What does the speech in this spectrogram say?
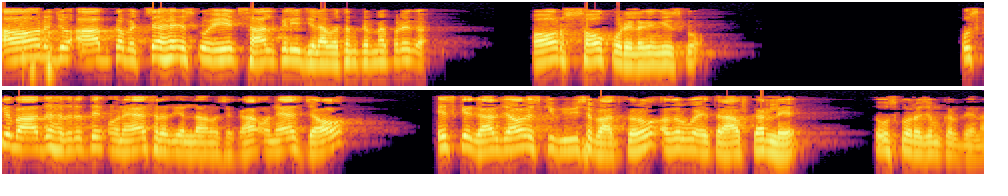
اور جو آپ کا بچہ ہے، اس کو ایک سال کے لیے جلا وطن کرنا پڑے گا۔ اور سو کوڑے لگیں گے اس کو۔ اس کے بعد حضرت انیس رضی اللہ عنہ سے کہا، انیس جاؤ، اس کے گھر جاؤ، اس کی بیوی سے بات کرو، اگر وہ اعتراف کر لے تو اس کو رجم کر دینا۔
